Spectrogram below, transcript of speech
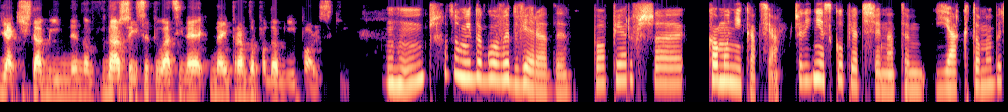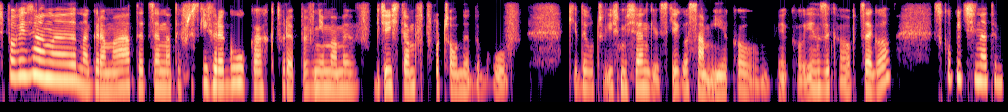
jakiś tam inny, no w naszej sytuacji naj, najprawdopodobniej polski. Mhm. Przychodzą mi do głowy dwie rady. Po pierwsze, komunikacja, czyli nie skupiać się na tym, jak to ma być powiedziane, na gramatyce, na tych wszystkich regułkach, które pewnie mamy gdzieś tam wtłoczone do głów, kiedy uczyliśmy się angielskiego sami jako, jako języka obcego. Skupić się na tym,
